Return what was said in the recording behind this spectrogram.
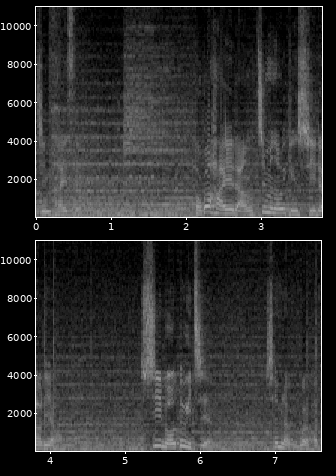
真歹势，互我害的人，即满都已经死了了，死无对证，什么人有我的法度？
